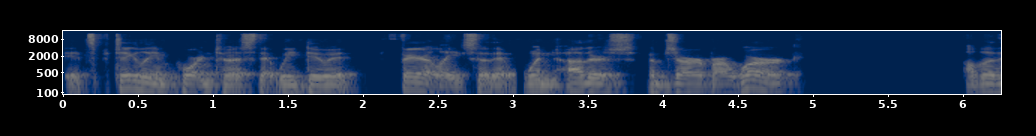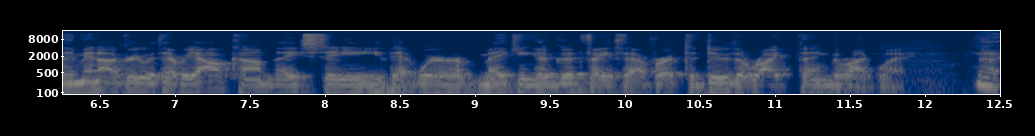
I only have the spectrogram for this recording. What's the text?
it's particularly important to us that we do it fairly so that when others observe our work, although they may not agree with every outcome, they see that we're making a good faith effort to do the right thing the right way. Now,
